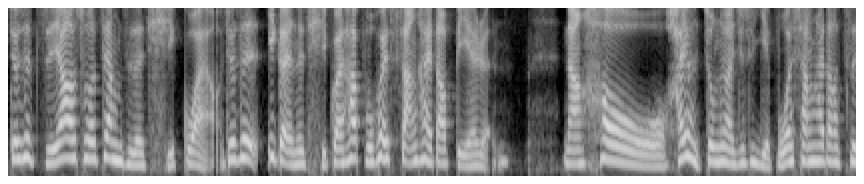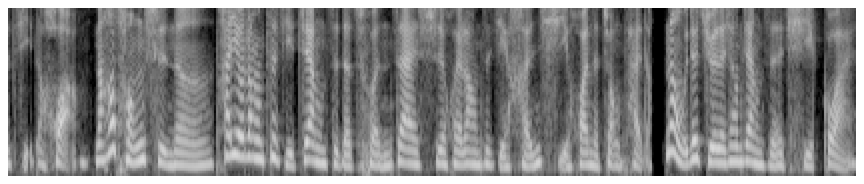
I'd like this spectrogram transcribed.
就是只要说这样子的奇怪哦，就是一个人的奇怪，他不会伤害到别人。然后还有很重要就是也不会伤害到自己的话，然后同时呢，他又让自己这样子的存在是会让自己很喜欢的状态的。那我就觉得像这样子的奇怪，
